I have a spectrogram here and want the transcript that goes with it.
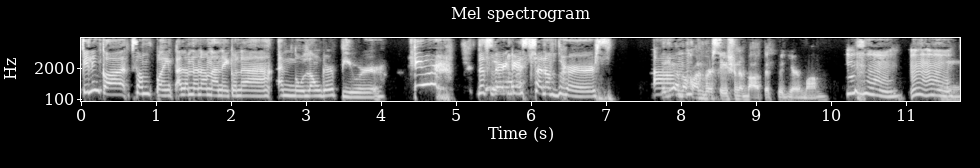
Feeling ko, at some point, alam na ng nanay ko na I'm no longer pure. Pure! That's very Christian of hers. Did you have a Um, conversation about it with your mom? Mhm, mhm. Mm.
